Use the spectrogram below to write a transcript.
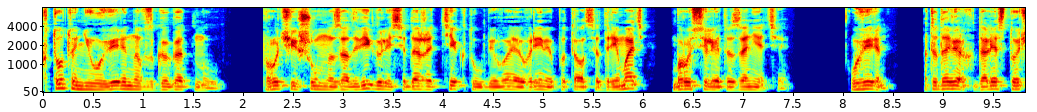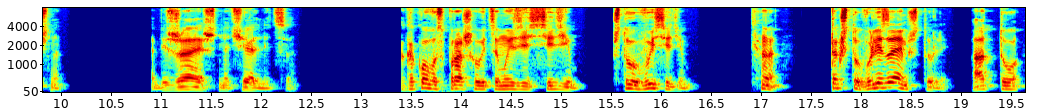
Кто-то неуверенно взгоготнул. Прочие шумно задвигались, и даже те, кто, убивая время, пытался дремать, бросили это занятие. «Уверен, а ты до верха долез точно?» «Обижаешь, начальница», а какого, спрашивается, мы здесь сидим? Что высидим? Ха, так что, вылезаем, что ли? А то,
